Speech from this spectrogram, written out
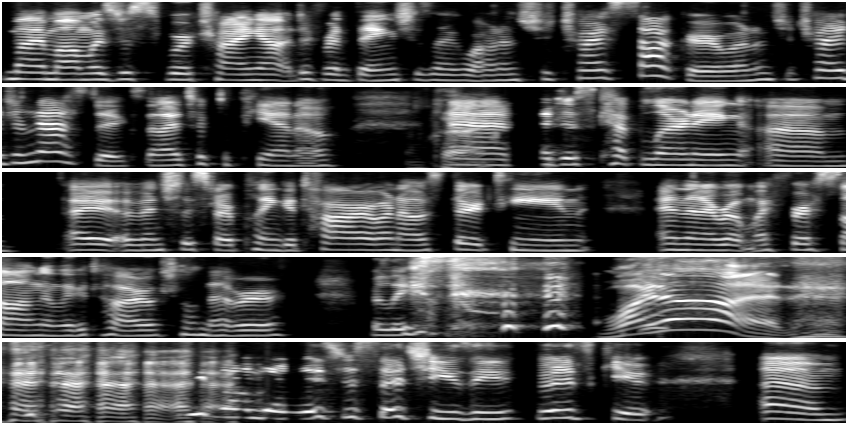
my mom was just, we're trying out different things. She's like, why don't you try soccer? Why don't you try gymnastics? And I took to piano okay. and I just kept learning. Um, I eventually started playing guitar when I was 13. And then I wrote my first song on the guitar, which I'll never release. Why not? it's just so cheesy, but it's cute. Um,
